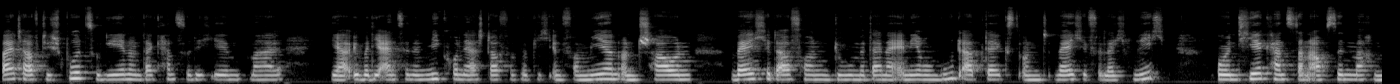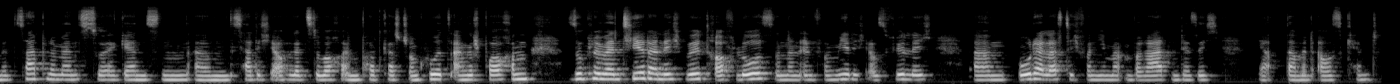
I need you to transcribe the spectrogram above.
weiter auf die Spur zu gehen. Und da kannst du dich eben mal ja über die einzelnen Mikronährstoffe wirklich informieren und schauen, welche davon du mit deiner Ernährung gut abdeckst und welche vielleicht nicht. Und hier kann es dann auch Sinn machen, mit Supplements zu ergänzen. Ähm, das hatte ich ja auch letzte Woche im Podcast schon kurz angesprochen. Supplementier da nicht wild drauf los, sondern informier dich ausführlich ähm, oder lass dich von jemandem beraten, der sich ja damit auskennt.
